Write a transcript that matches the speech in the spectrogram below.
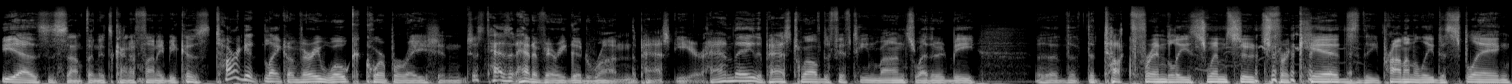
Yeah, this is something. It's kind of funny because Target, like a very woke corporation, just hasn't had a very good run the past year, have they? The past 12 to 15 months, whether it be uh, the, the tuck friendly swimsuits for kids, the prominently displaying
